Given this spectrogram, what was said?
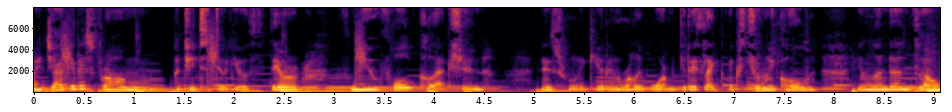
my jacket is from Petite Studios, their new fall collection. And it's really cute and really warm. Today's like extremely cold in London, so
